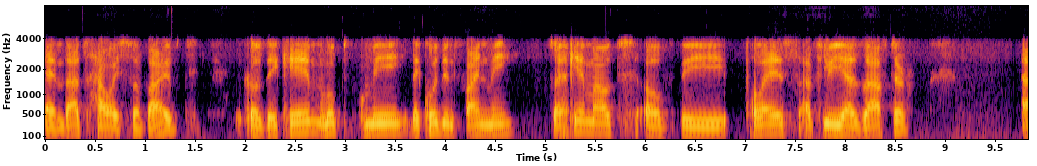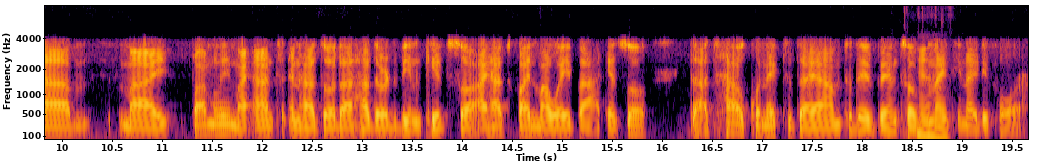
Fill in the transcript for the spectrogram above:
and that's how I survived. Because they came, looked for me, they couldn't find me, so I came out of the place a few years after. Um, my family, my aunt and her daughter had already been killed, so I had to find my way back. And so that's how connected I am to the events of yeah. 1994.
